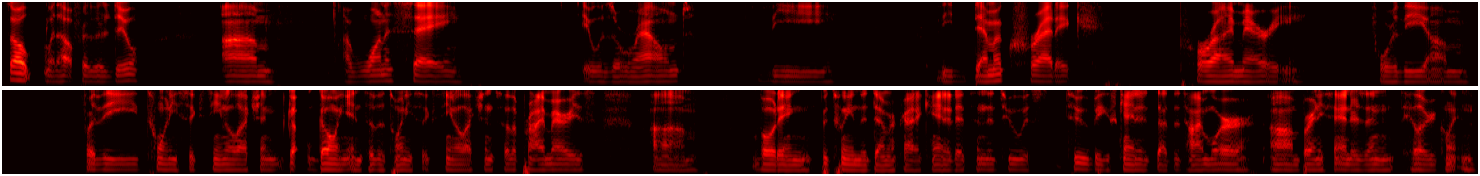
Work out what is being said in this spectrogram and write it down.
So, without further ado, um, I want to say it was around the the Democratic primary for the um for the 2016 election go- going into the 2016 election so the primaries um voting between the Democratic candidates, and the two was two biggest candidates at the time were um, Bernie Sanders and Hillary Clinton.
